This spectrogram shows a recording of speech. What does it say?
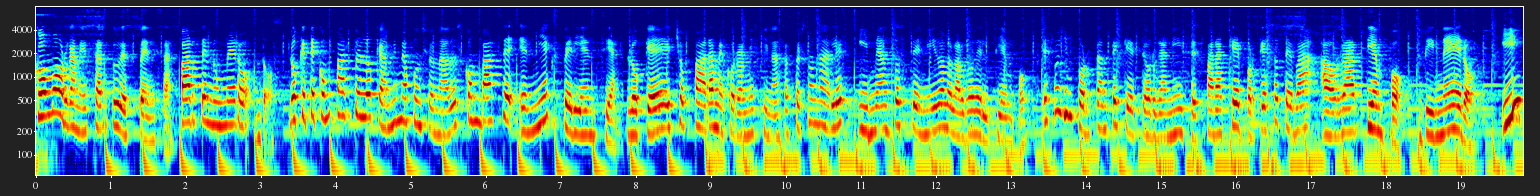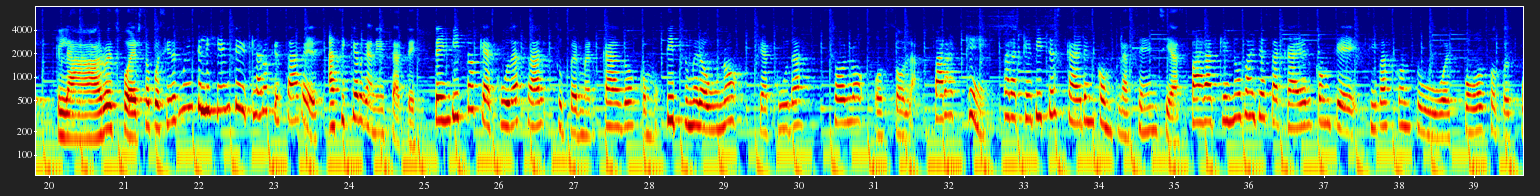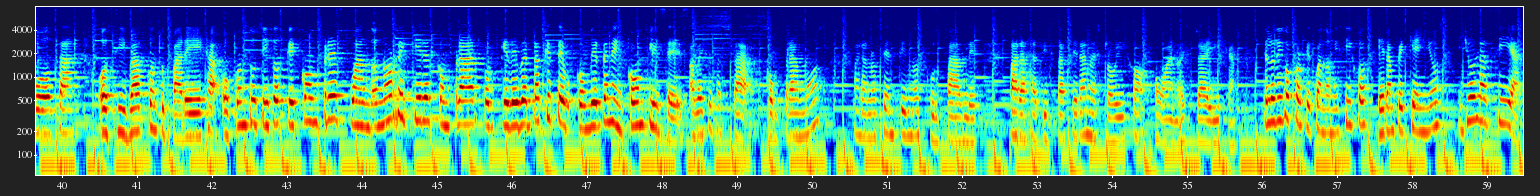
¿Cómo organizar tu despensa? Parte número 2. Lo que te comparto es lo que a mí me ha funcionado, es con base en mi experiencia, lo que he hecho para mejorar mis finanzas personales y me han sostenido a lo largo del tiempo. Es muy importante que te organices. ¿Para qué? Porque eso te va a ahorrar tiempo, dinero, y claro, esfuerzo, pues si eres muy inteligente, claro que sabes. Así que organízate. Te invito a que acudas al supermercado como tip número uno, que acudas solo o sola. ¿Para qué? Para que evites caer en complacencias, para que no vayas a caer con que si vas con tu esposo, tu esposa, o si vas con tu pareja o con tus hijos, que compres cuando no requieres comprar, porque de verdad que se convierten en cómplices. A veces hasta compramos para no sentirnos culpables, para satisfacer a nuestro hijo o a nuestra hija. Te lo digo porque cuando mis hijos eran pequeños, yo lo hacía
